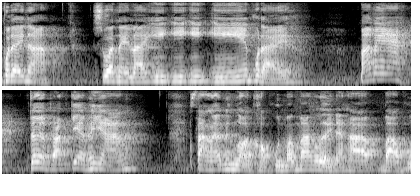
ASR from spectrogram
ผู้ใดน่ะชวนในไลน์อีอีอีอีผู้ใดมาแม่เจอปักแก้มให้หยังสั่งแล้วหนึ่งหลอดขอบคุณมาก ๆ เลยนะครับบ่าวภู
